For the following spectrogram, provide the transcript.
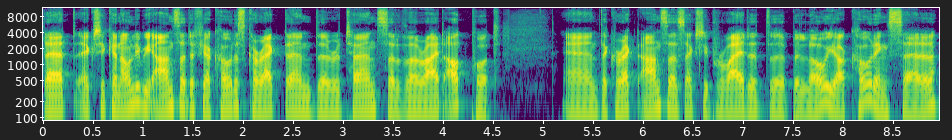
that actually can only be answered if your code is correct and uh, returns uh, the right output. And the correct answer is actually provided uh, below your coding cell.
